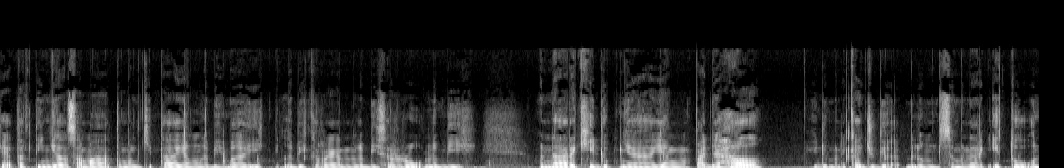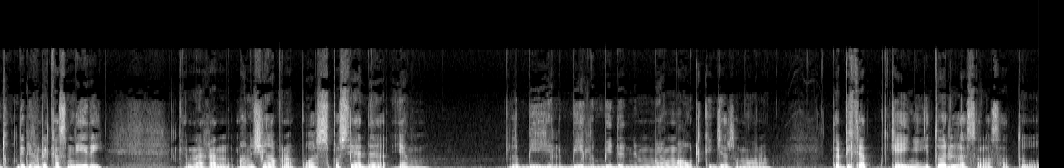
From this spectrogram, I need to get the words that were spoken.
kayak tertinggal sama teman kita yang lebih baik, lebih keren, lebih seru, lebih menarik hidupnya yang padahal hidup mereka juga belum semenarik itu untuk diri mereka sendiri. Karena kan manusia nggak pernah puas, pasti ada yang lebih, lebih, lebih dan yang mau dikejar sama orang. Tapi kayaknya itu adalah salah satu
